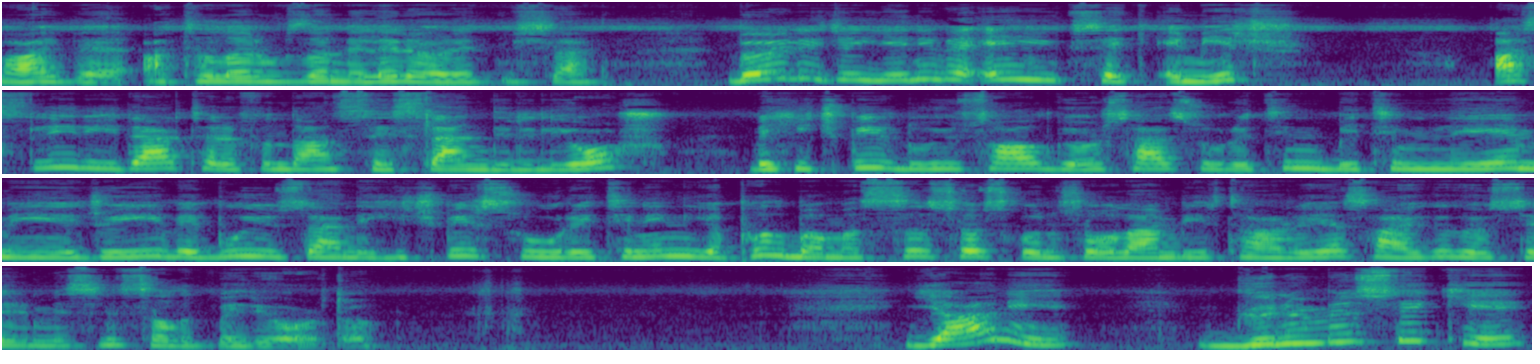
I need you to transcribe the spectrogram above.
Vay be atalarımıza neler öğretmişler. Böylece yeni ve en yüksek emir asli lider tarafından seslendiriliyor ve hiçbir duyusal görsel suretin betimleyemeyeceği ve bu yüzden de hiçbir suretinin yapılmaması söz konusu olan bir tanrıya saygı gösterilmesini salık veriyordu. Yani günümüzdeki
